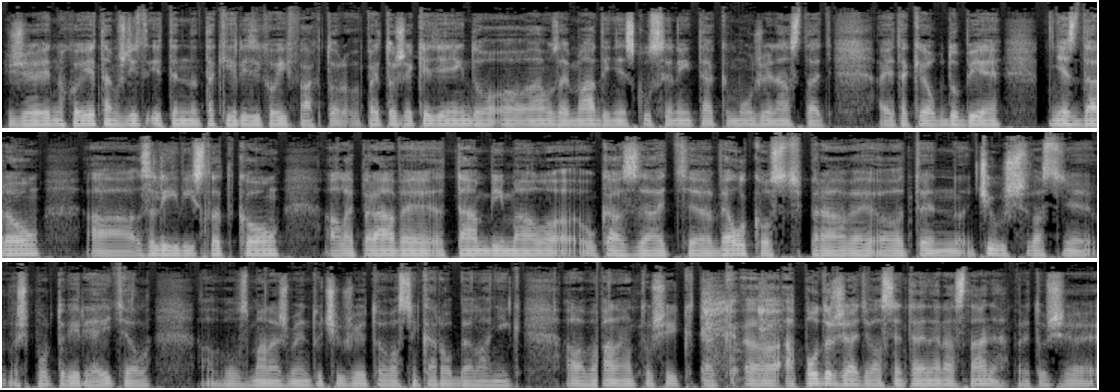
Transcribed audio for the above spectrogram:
že jednoducho je tam vždy je ten taký rizikový faktor. Pretože keď je niekto naozaj mladý, neskúsený, tak môže nastať aj také obdobie nezdarov a zlých výsledkov, ale práve tam by mal ukázať eh, veľkosť práve eh, ten, či už vlastne športový riaditeľ alebo z manažmentu, či už je to vlastne Karol Belaník alebo pán Antošik, tak eh, a podržať vlastne trénera Stáňa, pretože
